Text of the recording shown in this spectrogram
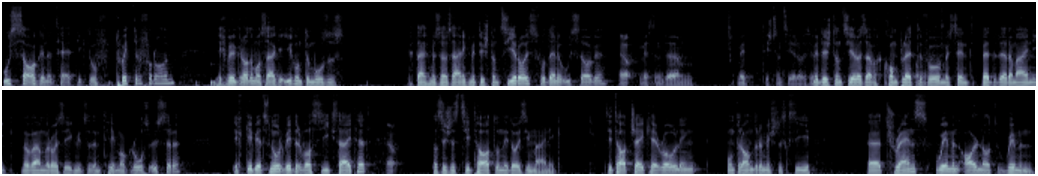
Aussagen getätigt, auf Twitter vor allem. Ich will gerade mal sagen, ich und der Moses, ich denke, wir sind uns einig, wir distanzieren uns von diesen Aussagen. Ja, wir sind, ähm, wir distanzieren uns. Ja. Wir distanzieren uns einfach komplett davon. Wir sind weder der Meinung, noch wenn wir uns irgendwie zu dem Thema gross äußern. Ich gebe jetzt nur wieder, was sie gesagt hat. Ja. Das ist ein Zitat und nicht unsere Meinung. Zitat J.K. Rowling, unter anderem ist das gewesen, äh, Trans women are not women.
